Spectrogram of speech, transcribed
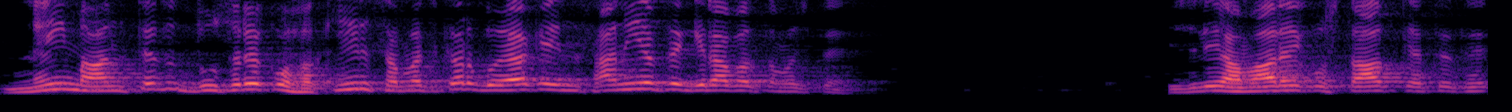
نہیں مانتے تو دوسرے کو حقیر سمجھ کر گویا کہ انسانیت سے گراوٹ سمجھتے ہیں۔ اس لیے ہمارے ایک استاد کہتے تھے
